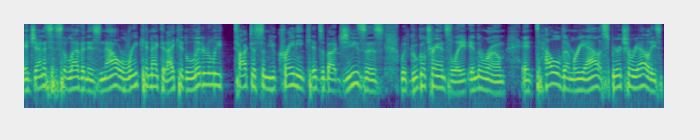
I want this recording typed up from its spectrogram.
in Genesis 11 is now reconnected. I could literally talk to some Ukrainian kids about Jesus with Google Translate in the room and tell them real, spiritual realities.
